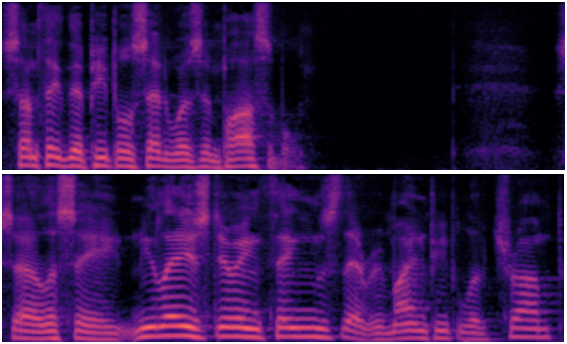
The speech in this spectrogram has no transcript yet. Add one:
something that people said was impossible. So let's see. Milei is doing things that remind people of Trump.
